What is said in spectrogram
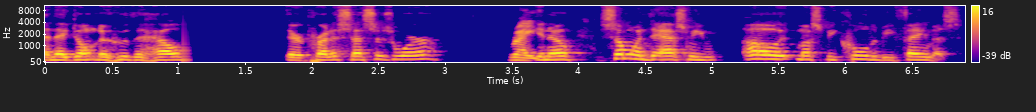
and they don't know who the hell their predecessors were. Right. You know, someone asked me, oh, it must be cool to be famous.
